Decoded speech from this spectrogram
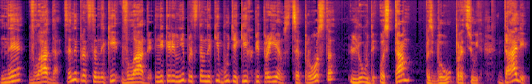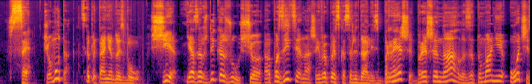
не влада, це не представники влади, не керівні представники будь-яких підприємств. Це просто люди. Ось там СБУ працює. Далі все. Чому так? Це питання до СБУ. Ще я завжди кажу, що опозиція наша, європейська солідарність, бреше, бреше нагло, затуманює очі,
